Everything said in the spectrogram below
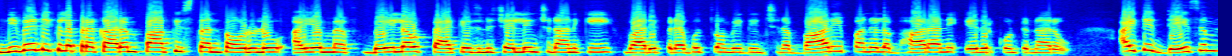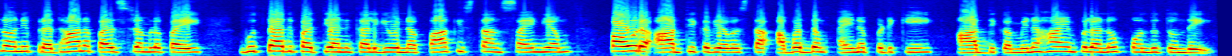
నివేదికల ప్రకారం పాకిస్తాన్ పౌరులు ఐఎంఎఫ్ బెయిలౌట్ ప్యాకేజీని చెల్లించడానికి వారి ప్రభుత్వం విధించిన భారీ పన్నుల భారాన్ని ఎదుర్కొంటున్నారు. అయితే దేశంలోని ప్రధాన పరిశ్రమలపై గుత్తాధిపత్యాన్ని కలిగి ఉన్న పాకిస్తాన్ సైన్యం పౌర ఆర్థిక వ్యవస్థ అబద్ధం అయినప్పటికీ ఆర్థిక మినహాయింపులను పొందుతుంది.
